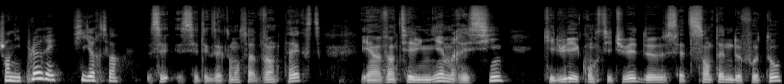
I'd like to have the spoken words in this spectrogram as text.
j'en ai pleuré, figure-toi. C'est exactement ça. 20 textes et un 21e récit qui, lui, est constitué de cette centaine de photos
